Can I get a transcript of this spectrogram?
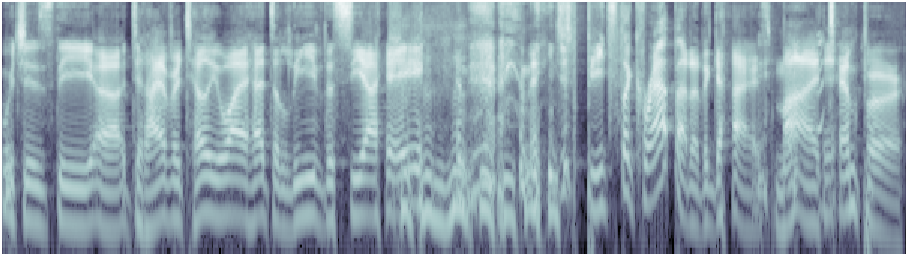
which is the, uh, did I ever tell you why I had to leave the CIA? and mm-hmm. then he just beats the crap out of the guys. My temper.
